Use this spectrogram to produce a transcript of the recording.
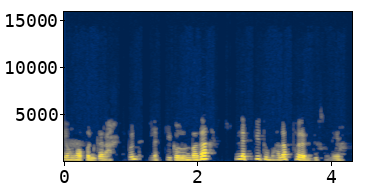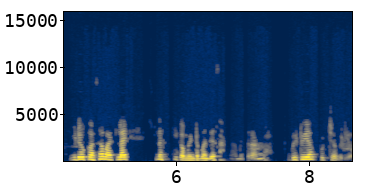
तेव्हा पण करा. पण नक्की करून बघा. नक्की तुम्हाला फरक दिसून येईल. व्हिडिओ कसा वाटलाय नक्की कमेंटमध्ये सांगा मित्रांनो. भेटूया पुढच्या व्हिडिओ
